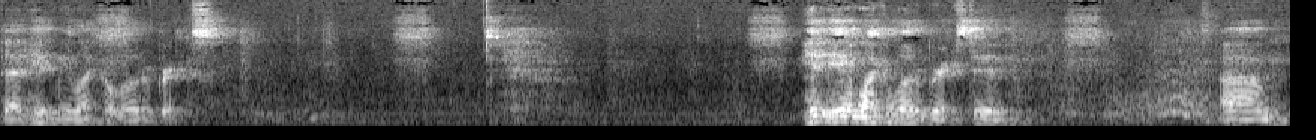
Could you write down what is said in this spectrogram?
That hit me like a load of bricks. Hit him like a load of bricks, too. Um,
